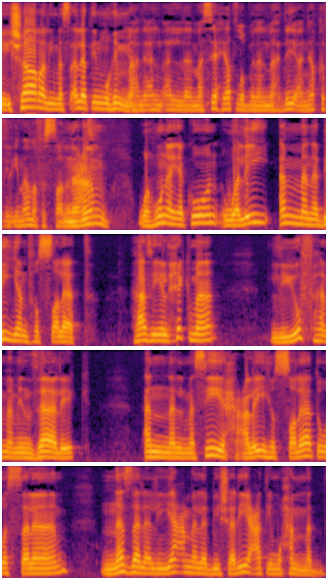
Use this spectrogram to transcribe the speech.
إشارة لمسألة مهمة. يعني الم- المسيح يطلب من المهدي أن يقف الإمامة في الصلاة. نعم. وهنا يكون ولي أما نبيا في الصلاة. هذه الحكمة ليفهم من ذلك أن المسيح عليه الصلاة والسلام نزل ليعمل بشريعة محمد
